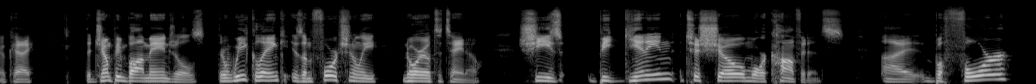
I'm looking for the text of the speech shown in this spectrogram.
Okay? The Jumping Bomb Angels, their weak link is unfortunately Noriyo Tateno. She's beginning to show more confidence. Uh, before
